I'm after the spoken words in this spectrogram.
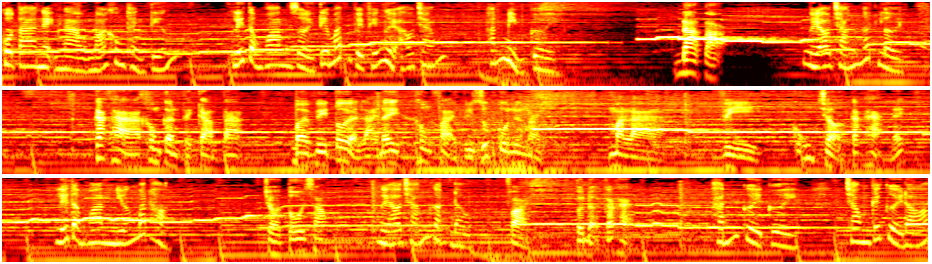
Cô ta nghẹn ngào nói không thành tiếng. Lý Tầm Hoan rời tia mắt về phía người áo trắng. Hắn mỉm cười. Đa tạ. Người áo trắng ngắt lời. Các hạ không cần phải cảm tạ Bởi vì tôi ở lại đây không phải vì giúp cô nương này Mà là vì cũng chờ các hạ đấy. Lý Tầm Hoan nhướng mắt hỏi. Chờ tôi sao? Người áo trắng gật đầu. Phải, tôi đợi các hạ Hắn cười cười. Trong cái cười đó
